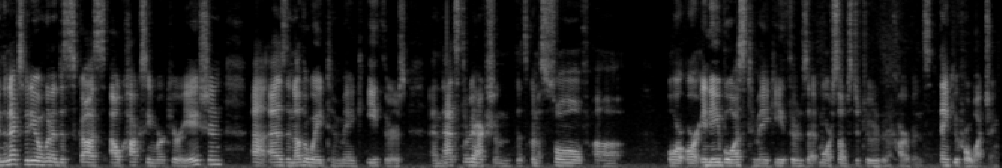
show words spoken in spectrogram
In the next video, I'm going to discuss alkoxymercuration, uh, as another way to make ethers. And that's the reaction that's going to solve uh, or, or enable us to make ethers at more substituted carbons. Thank you for watching.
